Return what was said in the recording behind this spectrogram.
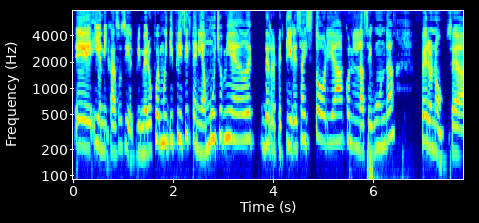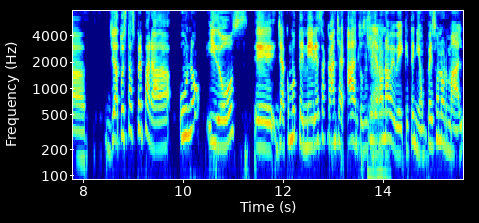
eh, y en mi caso sí, el primero fue muy difícil, tenía mucho miedo de, de repetir esa historia con la segunda, pero no, o sea, ya tú estás preparada, uno, y dos, eh, ya como tener esa cancha. Ah, entonces ella era una bebé que tenía un peso normal.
